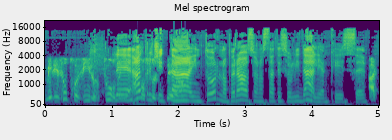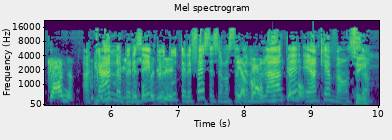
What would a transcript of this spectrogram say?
Mais les autres villes autour Le altre città intorno però sono state solidali anch'esse. À Cannes, A Cannes, per esempio, tutte le feste sono state a annullate e anche a Vence. Sì.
